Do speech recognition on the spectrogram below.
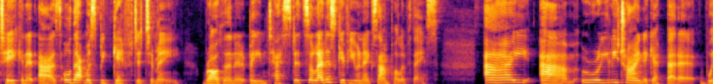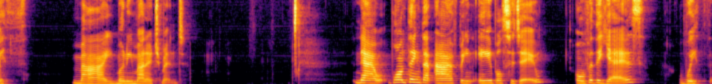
taking it as, oh, that must be gifted to me, rather than it being tested. So let us give you an example of this. I am really trying to get better with my money management. Now, one thing that I've been able to do over the years with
